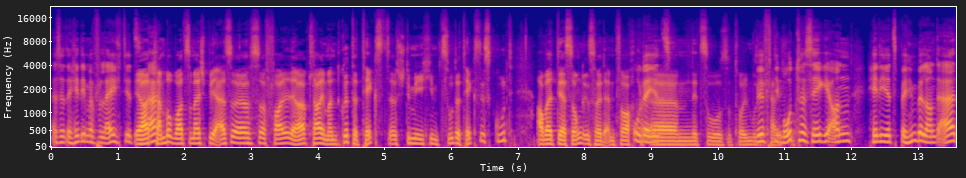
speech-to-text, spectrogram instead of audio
Also da hätte man vielleicht jetzt. Ja, Jumbo war zum Beispiel also so ein Fall, ja klar, ich meine, gut, der Text, da stimme ich ihm zu, der Text ist gut, aber der Song ist halt einfach ähm, nicht so, so toll Wirft die musikalisch. Motorsäge an, hätte ich jetzt bei Himbeerland auch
